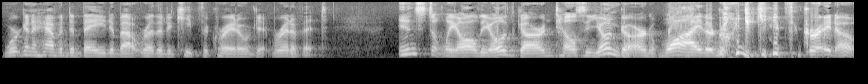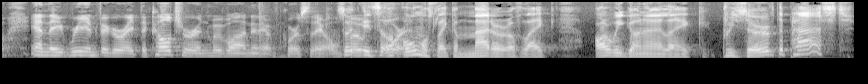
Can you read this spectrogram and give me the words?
We're going to have a debate about whether to keep the credo or get rid of it. Instantly, all the old guard tells the young guard why they're going to keep the credo, and they reinvigorate the culture and move on. And of course, they all So vote it's for a- it. almost like a matter of like, are we gonna like preserve the past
